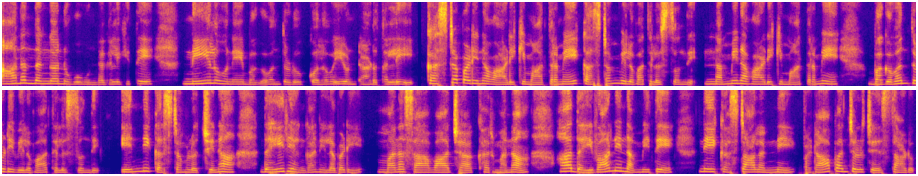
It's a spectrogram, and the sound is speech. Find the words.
ఆనందంగా నువ్వు ఉండగలిగితే నీలోనే భగవంతుడు కొలవై ఉంటాడు తల్లి. కష్టపడిన వాడికి మాత్రమే కష్టం విలువ తెలుస్తుంది. నమ్మిన వాడికి మాత్రమే భగవంతుడి విలువ తెలుస్తుంది. ఎన్ని కష్టములు వచ్చినా ధైర్యంగా నిలబడి మనస వాచ కర్మన ఆ దైవాన్ని నమ్మితే నీ కష్టాలన్నీ పటాపంచలు చేస్తాడు.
